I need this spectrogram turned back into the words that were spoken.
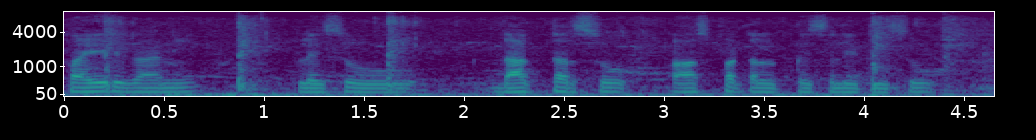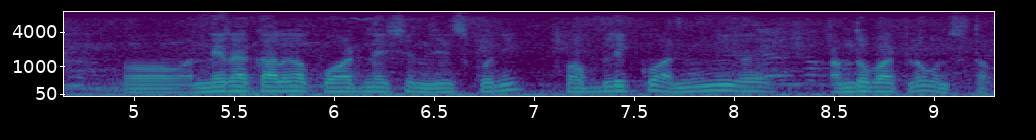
ఫైర్ కానీ ప్లస్ డాక్టర్సు హాస్పిటల్ ఫెసిలిటీసు అన్ని రకాలుగా కోఆర్డినేషన్ చేసుకొని పబ్లిక్ అన్ని అందుబాటులో ఉంచుతాం.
